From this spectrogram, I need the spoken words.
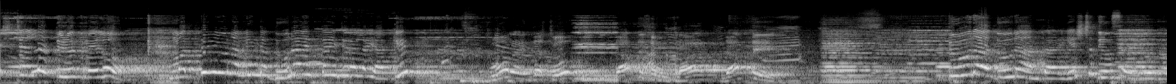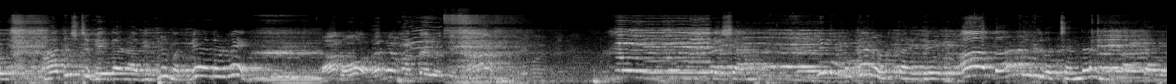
ಇಷ್ಟೆಲ್ಲ ತಿಳಿದ ಮೇಲೂ ಮತ್ತೆ ಯಾಕೆ? ದೂರ ಇದ್ದಷ್ಟು ಜಾಸ್ತಿ ಸಮುದ್ರ ಜಾಸ್ತಿ ದೂರ ದೂರ ಅಂತ ಎಷ್ಟು ದಿವಸ ಇರೋದು? ಆದಷ್ಟು ಬೇಗ ನಾವಿಬ್ರು ಮದ್ವೆ ಆಗೋಳ್ವೆ ನಾನು ಅದನ್ನೇ ಮಾಡ್ತಾ ಇರ್ತೀನಿ ಪ್ರಶಾಂತ್ ನಿಮ್ಮ ಮುಖ ನೋಡ್ತಾ ಇದ್ರೆ ಆ ಬಾನಲ್ಲಿರುವ ಚಂದ ನೆನಪಾಗ್ತಾರೆ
